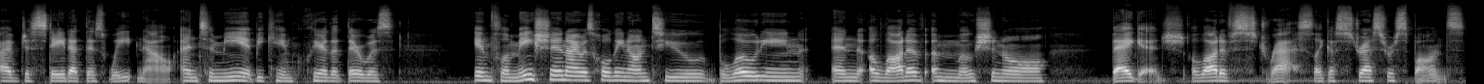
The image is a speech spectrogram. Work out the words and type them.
I've just stayed at this weight now. And to me, it became clear that there was inflammation I was holding on to, bloating, and a lot of emotional baggage, a lot of stress, like a stress response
